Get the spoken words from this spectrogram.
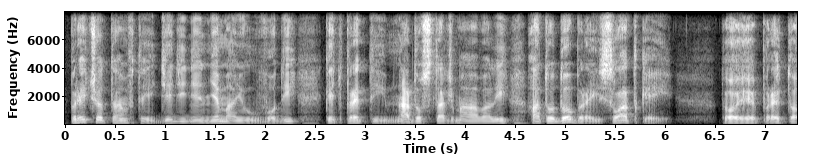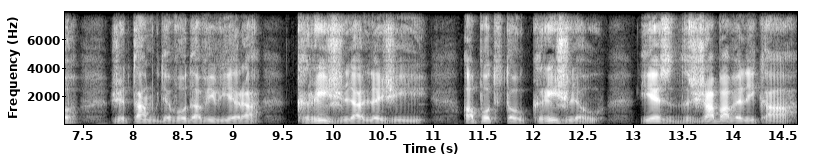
prečo tam v tej dedine nemajú vody, keď predtým nadostač mávali, a to dobrej, sladkej. To je preto, že tam, kde voda vyviera, kryžľa leží a pod tou kryžľou je žaba veľká,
